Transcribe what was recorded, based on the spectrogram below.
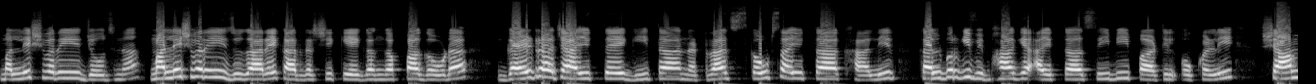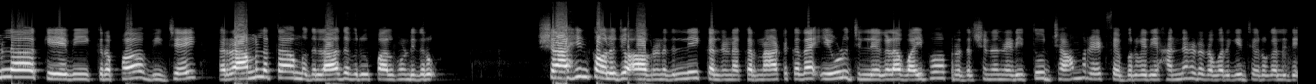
ಮಲ್ಲೇಶ್ವರಿ ಜೋಜ್ನ, ಮಲ್ಲೇಶ್ವರಿ ಜುಜಾರೆ ಕಾರ್ಯದರ್ಶಿ ಕೆ ಗಂಗಪ್ಪ ಗೌಡ, ಗೈಡ್ ರಾಜ ಆಯುಕ್ತೆ ಗೀತಾ ನಟರಾಜ್, ಸ್ಕೌಟ್ಸ್ ಆಯುಕ್ತ ಖಾಲಿದ್, ಕಲಬುರಗಿ ವಿಭಾಗೀಯ ಆಯುಕ್ತ ಸಿಬಿ ಪಾಟೀಲ್ ಓಕಳ್ಳಿ ಶ್ಯಾಮ್ಲಾ ಕೆವಿ ಕೃಪಾ, ವಿಜಯ್, ರಾಮಲತಾ ಮೊದಲಾದವರು ಪಾಲ್ಗೊಂಡಿದ್ದರು. ಶಾಹೀನ್ ಕಾಲೇಜು ಆವರಣದಲ್ಲಿ ಕಲ್ಯಾಣ ಕರ್ನಾಟಕದ ಏಳು ಜಿಲ್ಲೆಗಳ ವೈಭವ ಪ್ರದರ್ಶನ ನಡೆಯಿತು. ಜಾಮರೇಟ್ ಫೆಬ್ರವರಿ ಹನ್ನೆರಡರವರೆಗೆ ಜರುಗಲಿದೆ.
